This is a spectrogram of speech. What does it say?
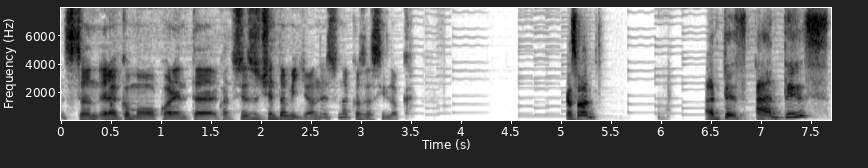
Son, eran como 40, 480 millones, una cosa así loca. Casual. Antes, antes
